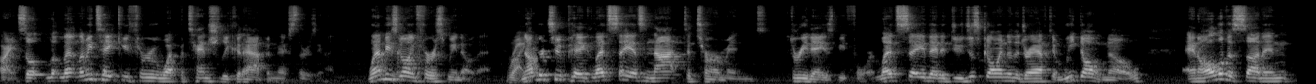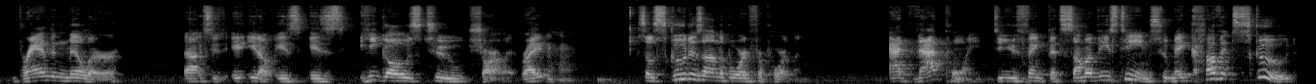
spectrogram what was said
All right, so let, let, me take you through what potentially could happen next Thursday night. Wemby's going first, we know that. Right. Number two pick, let's say it's not determined three days before. Let's say that you just go into the draft and we don't know, and all of a sudden Brandon Miller, uh, excuse me, you know, is is he goes to Charlotte, right? Mm-hmm. So Scoot is on the board for Portland. At that point, do you think that some of these teams who may covet Scoot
